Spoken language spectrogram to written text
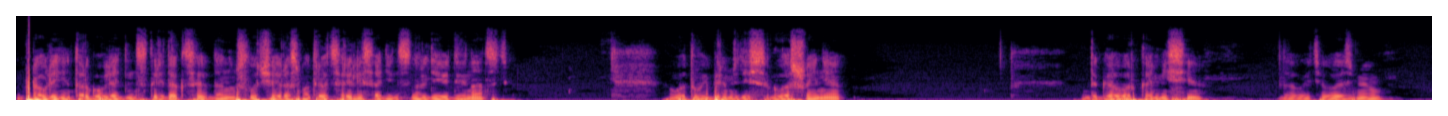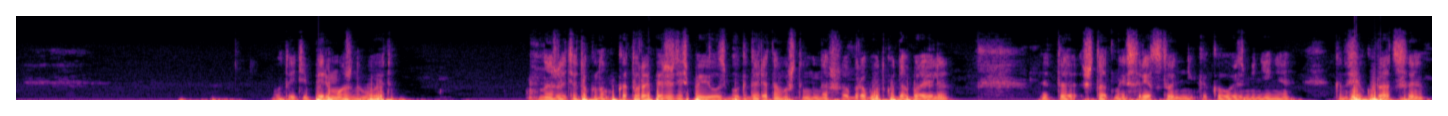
управление торговли 11 редакции. В данном случае рассматривается релиз 11.09.12. Вот выберем здесь соглашение. Договор комиссии. Давайте возьмем. Вот и теперь можно будет нажать эту кнопку, которая опять же здесь появилась благодаря тому, что мы нашу обработку добавили. Это штатные средства, никакого изменения конфигурации.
